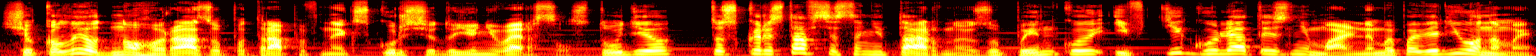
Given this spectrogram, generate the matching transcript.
що коли одного разу потрапив на екскурсію до Universal Studio, то скористався санітарною зупинкою і втік гуляти знімальними павільйонами,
